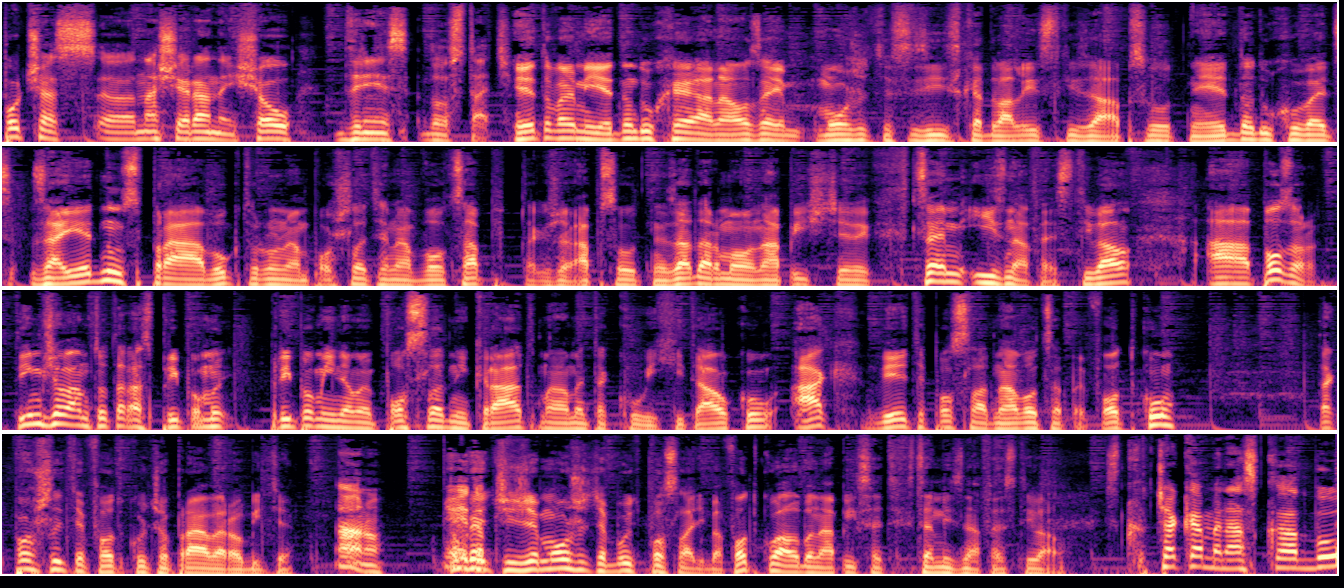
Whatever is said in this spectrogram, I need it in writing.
počas e, našej ranej show dnes dostať. Je to veľmi jednoduché a naozaj môžete si získať dva lístky za absolútne jednoduchú vec. Za jednu správu, ktorú nám pošlete na WhatsApp, takže absolútne zadarmo napíšte chcem ísť na festival. A pozor, tým, že vám to teraz pripom- pripomíname posledný krát, máme takú vychytávku. Ak viete poslať na WhatsApp fotku, tak pošlite fotku, čo práve robíte. Áno. Okay, to, čiže môžete buď poslať iba fotku, alebo napísať chcem ísť na festival. čakáme na skladbu.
